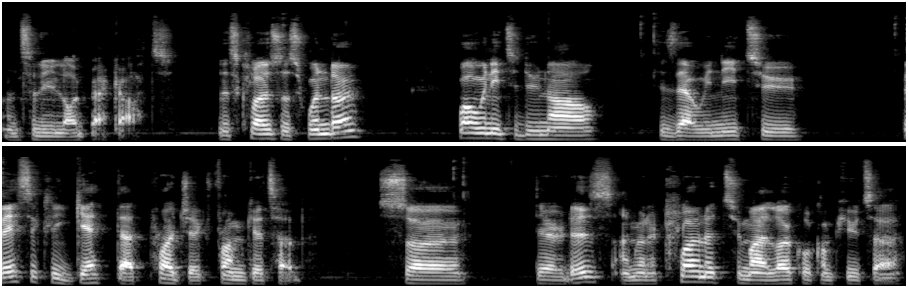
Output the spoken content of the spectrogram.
until you log back out. Let's close this window. What we need to do now is that we need to basically get that project from GitHub. So there it is. I'm going to clone it to my local computer.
